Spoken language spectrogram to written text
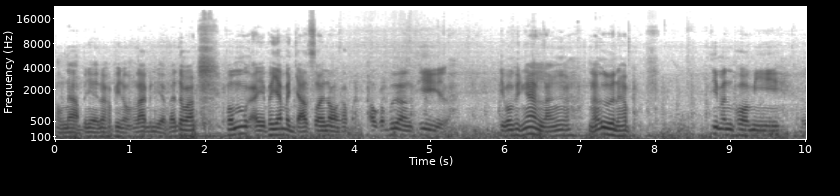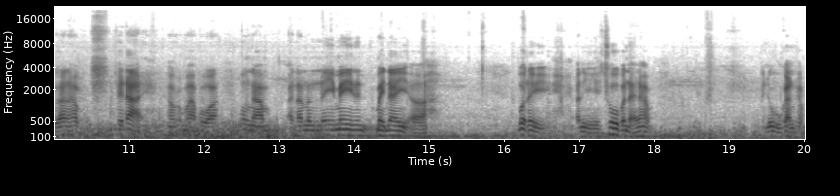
ห้องน้ำเป็นยังไงนะครับพี่น้องลายเป็นเรียบแล้วแต่ว่าผมไอพยายามบรรยัดซอยน้องครับ เอากระเบื้องที่ที่ผมเป็นงานหลังหลังอื่นนะครับ ที่มันพอมีเหลือนะครับ ใช้ได้เอากลับมาเพราะว่าห้องน้ำอันนั้นมันไม่ไม่ไม่ได้เอ่อว่าได้อันนี้โชว์ปันไหนนะครับไปดูกันครับ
